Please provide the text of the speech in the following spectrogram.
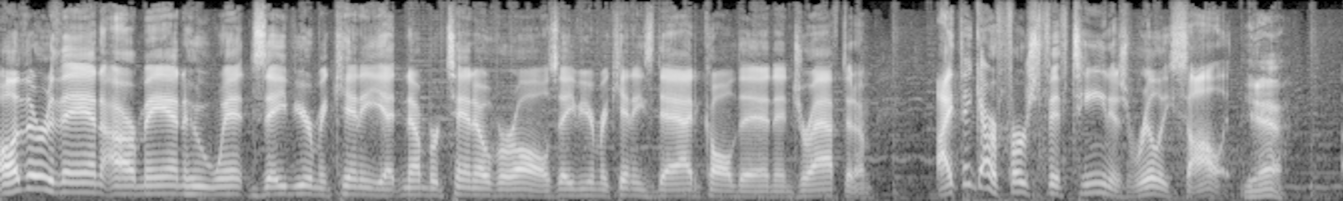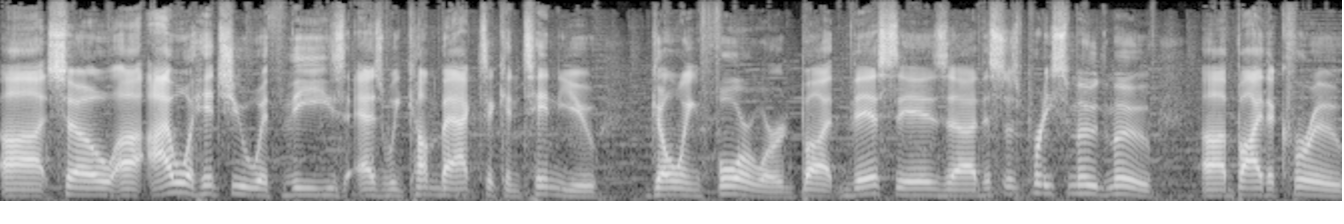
other than our man who went Xavier McKinney at number 10 overall, Xavier McKinney's dad called in and drafted him. I think our first 15 is really solid. Yeah. Uh, so uh, I will hit you with these as we come back to continue going forward. But this is uh, this is a pretty smooth move uh, by the crew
